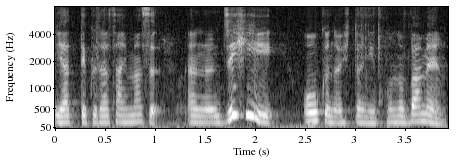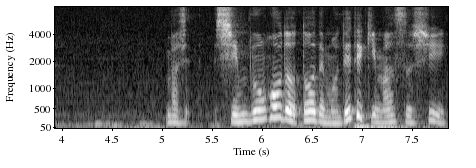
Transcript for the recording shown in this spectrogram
やってくださいます。あのぜひ多くの人にこの場面、まあ、し新聞報道等でも出てきますし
